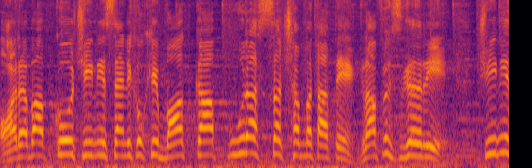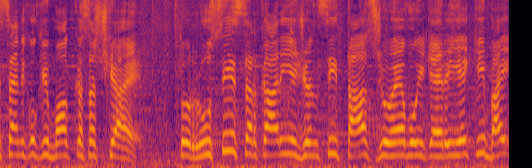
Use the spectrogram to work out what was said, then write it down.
और अब आपको चीनी सैनिकों की मौत का पूरा सच हम बताते हैं। ग्राफिक्स के ज़रिए चीनी सैनिकों की मौत का सच क्या है? तो रूसी सरकारी एजेंसी तास जो है, वो ये कह रही है कि भाई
